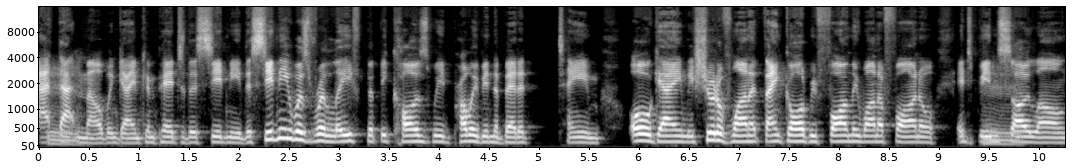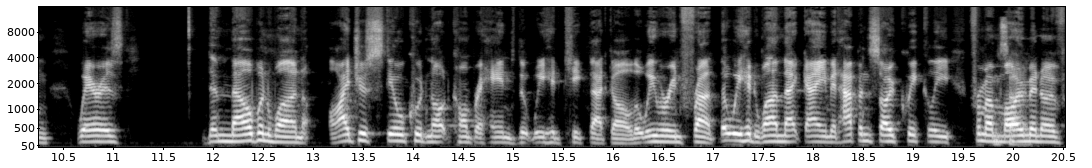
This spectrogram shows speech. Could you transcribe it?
at mm. that Melbourne game compared to the Sydney. The Sydney was relief, but because we'd probably been the better team all game. We should have won it. Thank God we finally won a final. It's been mm. so long. Whereas the Melbourne one, I just still could not comprehend that we had kicked that goal, that we were in front, that we had won that game. It happened so quickly from a moment of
